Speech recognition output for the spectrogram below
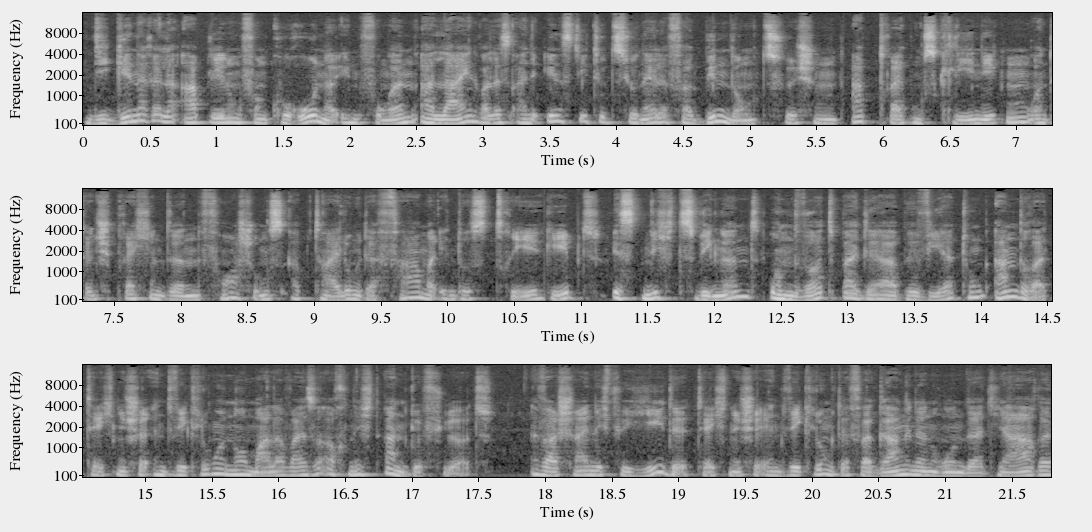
Die generelle Ablehnung von Corona-Impfungen, allein weil es eine institutionelle Verbindung zwischen Abtreibungskliniken und entsprechenden Forschungsabteilungen der Pharmaindustrie gibt, ist nicht zwingend und wird bei der Bewertung anderer technischer Entwicklungen normalerweise auch nicht angeführt. Wahrscheinlich für jede technische Entwicklung der vergangenen 100 Jahre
